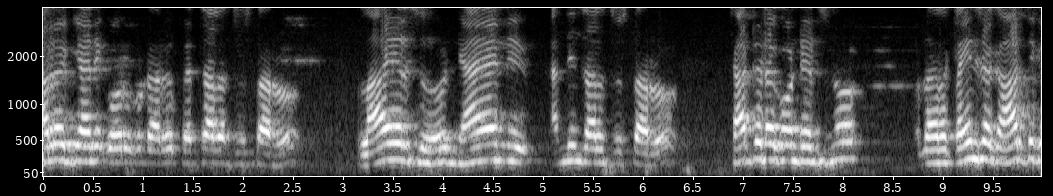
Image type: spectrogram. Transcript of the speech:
ఆరోగ్యాన్ని కోరుకుంటారు పెంచాలని చూస్తారు. లాయర్స్ న్యాయాన్ని అందించాలని చూస్తారు. చార్టెడ్ అకౌంటెంట్స్ను క్లయింట్స్ యొక్క ఆర్థిక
